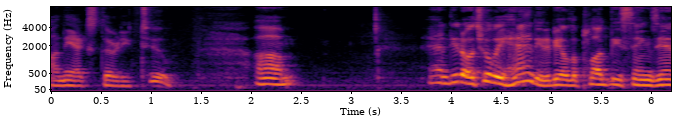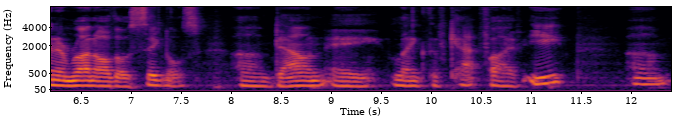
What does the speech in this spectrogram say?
on the X32. Um, and you know, it's really handy to be able to plug these things in and run all those signals um, down a length of Cat5e. Um,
